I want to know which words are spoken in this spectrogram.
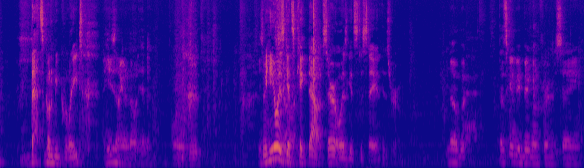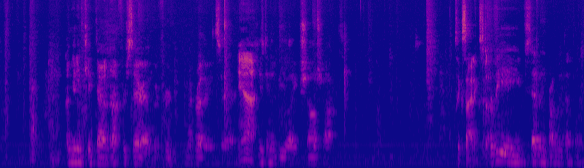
That's going to be great. He's not gonna know what hit him. Poor dude. He's I mean, he be always gets kicked out. Sarah always gets to stay in his room. No, but that's gonna be a big one for him to say. I'm getting kicked out not for Sarah, but for my brother and Sarah. Yeah, He's gonna be like shell shocked. it's exciting stuff. He'll be seven probably at that point,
